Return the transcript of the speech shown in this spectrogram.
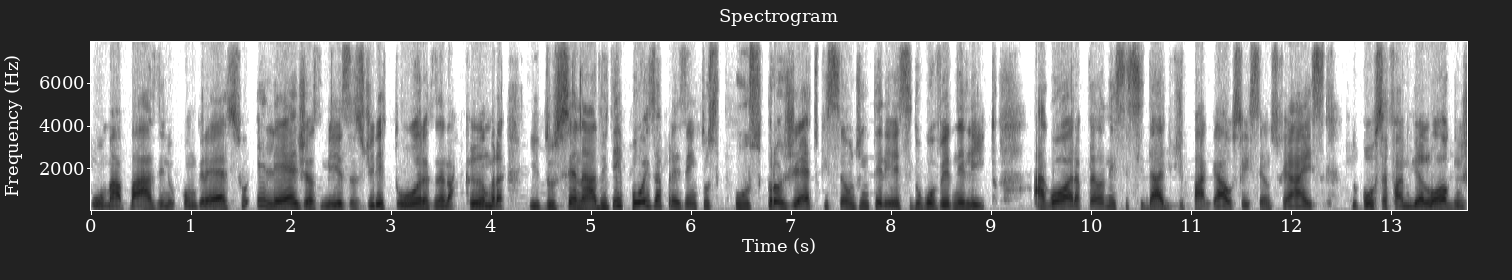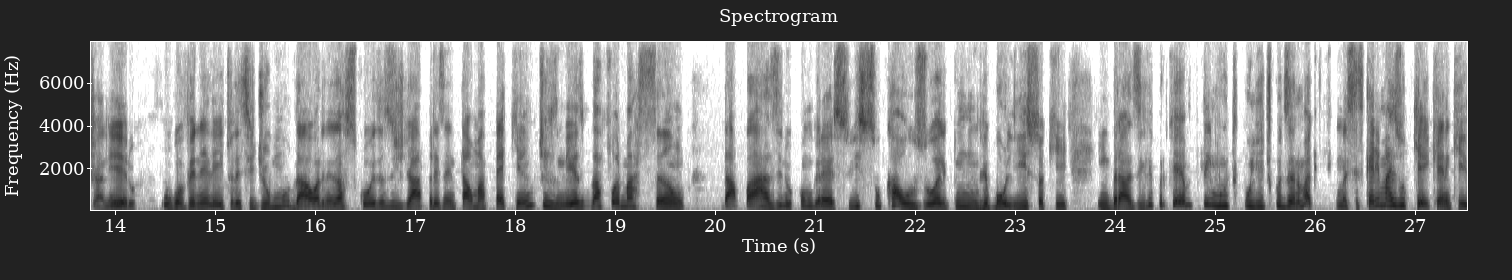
uma base no Congresso, elege as mesas diretoras né, da Câmara e do Senado e depois apresenta os, os projetos que são de interesse do governo eleito. Agora, pela necessidade de pagar os 600 reais do Bolsa Família logo em janeiro, o governo eleito decidiu mudar a ordem das coisas e já apresentar uma PEC antes mesmo da formação da base no Congresso. Isso causou um reboliço aqui em Brasília, porque tem muito político dizendo, mas, mas vocês querem mais o quê? Querem que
